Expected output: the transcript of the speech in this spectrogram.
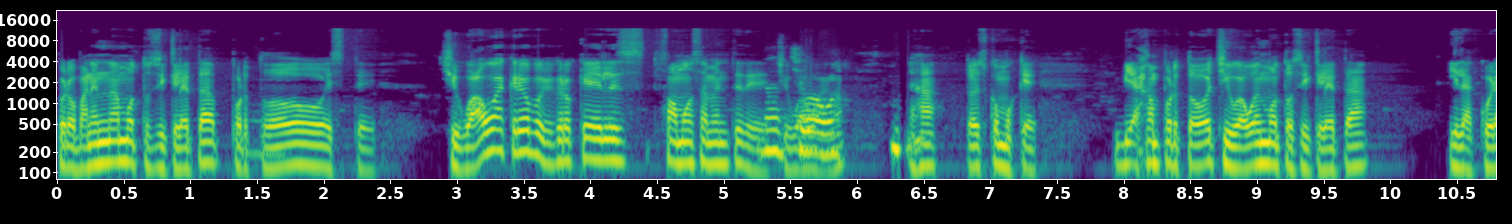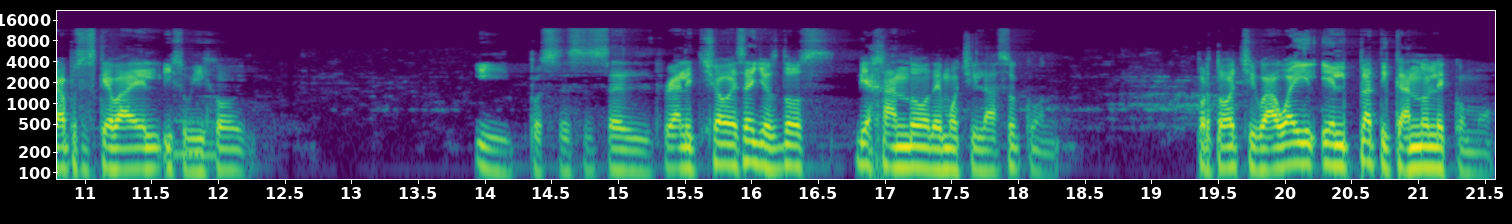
pero van en una motocicleta por todo este Chihuahua, creo, porque creo que él es famosamente de De Chihuahua, ¿no? Ajá. Entonces como que viajan por todo Chihuahua en motocicleta y la cura pues es que va él y su hijo y, y, pues ese es el reality show, es ellos dos viajando de mochilazo con por todo Chihuahua y, y él platicándole como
